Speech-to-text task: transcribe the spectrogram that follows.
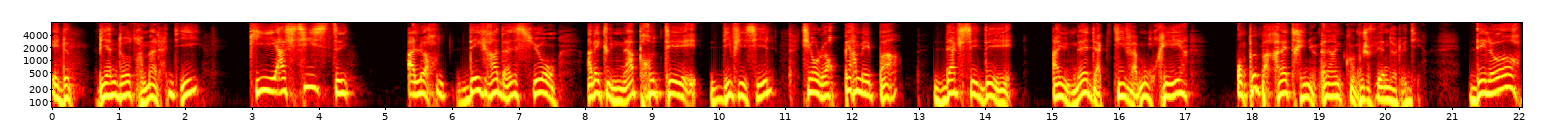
et de bien d'autres maladies, qui assistent à leur dégradation avec une âpreté difficile, si on leur permet pas d'accéder à une aide active à mourir, on peut paraître inhumain, comme je viens de le dire. Dès lors,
